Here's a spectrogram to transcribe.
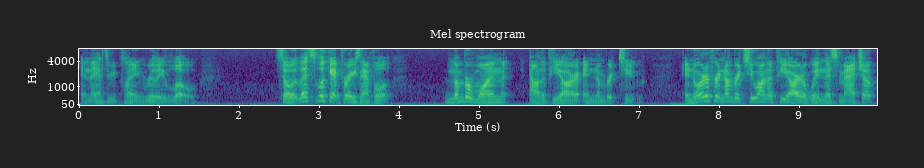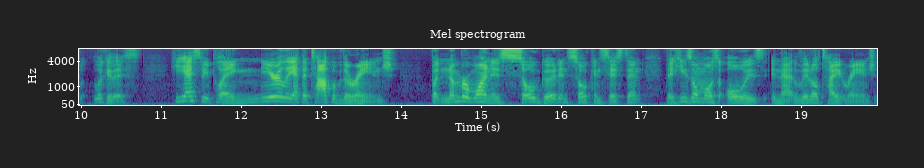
and they have to be playing really low. So let's look at for example, number 1 on the PR and number 2. In order for number 2 on the PR to win this matchup, look at this. He has to be playing nearly at the top of the range but number one is so good and so consistent that he's almost always in that little tight range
